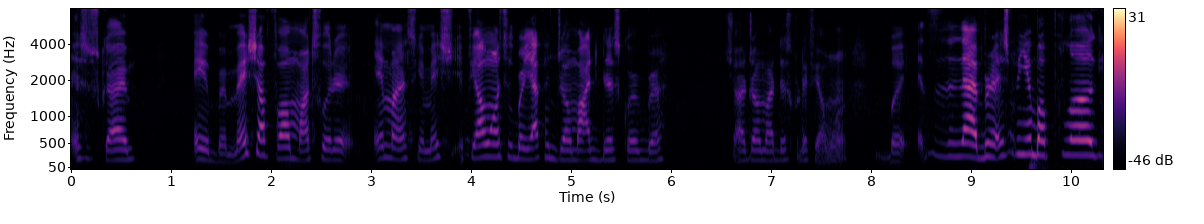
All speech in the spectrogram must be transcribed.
and subscribe. Hey bro, make sure y'all follow my Twitter and my Instagram. Make sure if y'all want to, bro, y'all can join my Discord, bro. Should I join my Discord if y'all want? But other than that, bro, it's been your plug,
